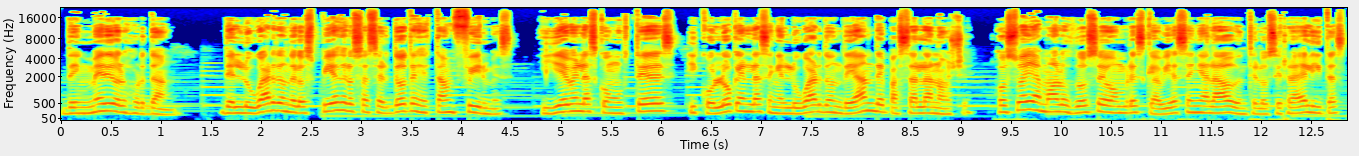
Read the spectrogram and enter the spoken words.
de en medio del Jordán, del lugar donde los pies de los sacerdotes están firmes, y llévenlas con ustedes y colóquenlas en el lugar donde han de pasar la noche Josué llamó a los doce hombres que había señalado entre los israelitas,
